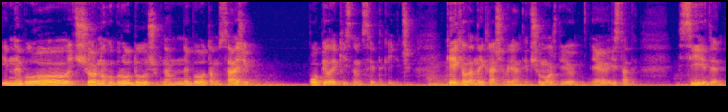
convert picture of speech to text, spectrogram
і не було чорного бруду, щоб нам не було там сажі, попіл якийсь там все таке інше. Кекіла найкращий варіант, якщо можете е, дістати. Сієте,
